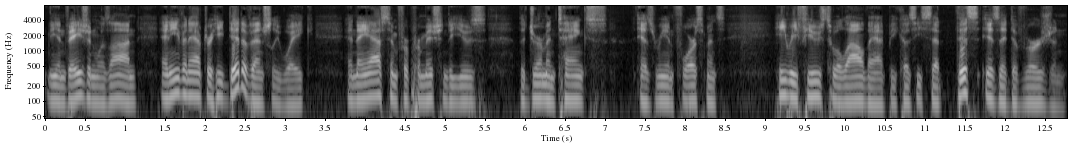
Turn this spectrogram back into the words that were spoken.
the invasion was on. And even after he did eventually wake, and they asked him for permission to use the German tanks as reinforcements, he refused to allow that because he said, This is a diversion.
